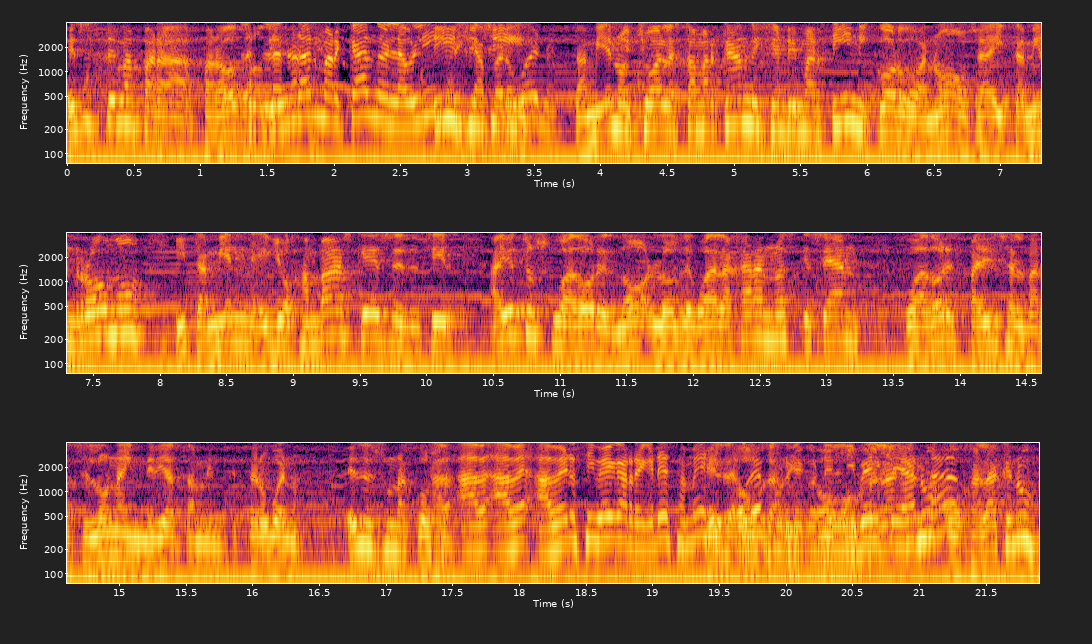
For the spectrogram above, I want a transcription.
ese es tema para, para otro la, día. La están marcando en la Olímpica, pero bueno. También Ochoa la está marcando y Henry Martín y Córdoba, ¿no? O sea, y también Romo y también Johan Vázquez, es decir, hay otros jugadores, ¿no? Los de Guadalajara no es que sean jugadores para irse al Barcelona inmediatamente Pero bueno, esa es una cosa. A, ver, a ver, si Vega regresa a México, ¿eh? porque con el nivel que, anda. ojalá que no,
